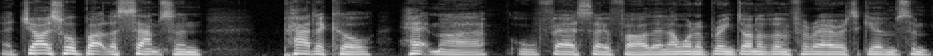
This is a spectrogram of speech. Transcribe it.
Uh, Jaiswal, Buttler, Samson, Padikkal, Hetmyer, all fair so far. Then I want to bring Donovan Ferreira to give them some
